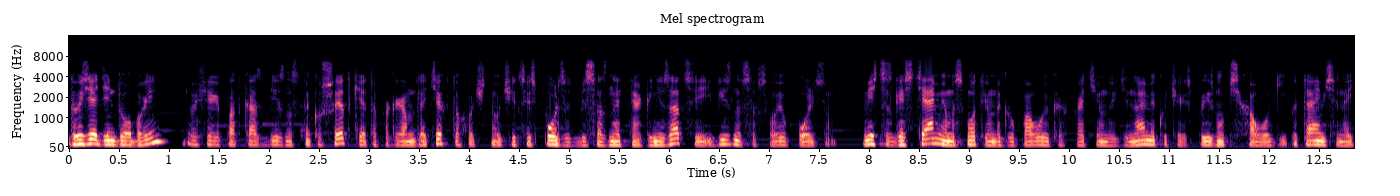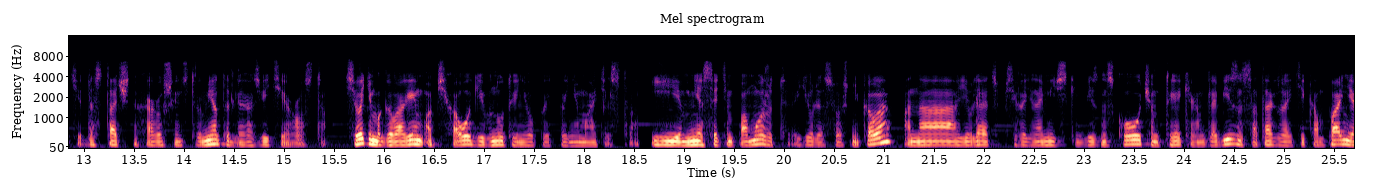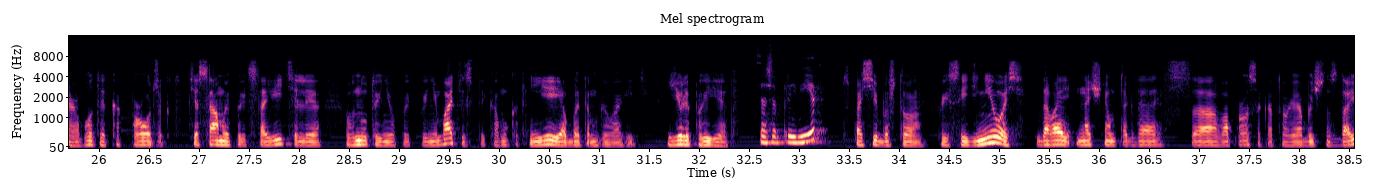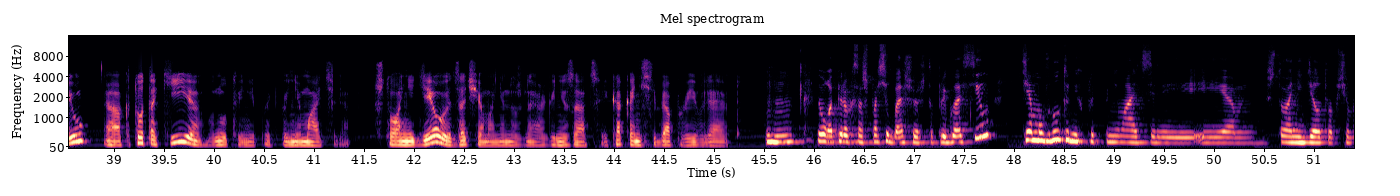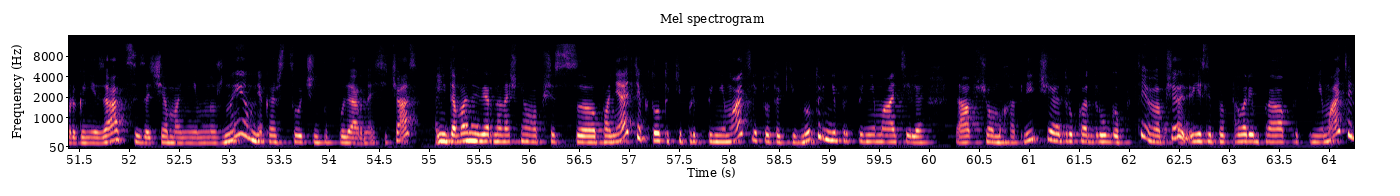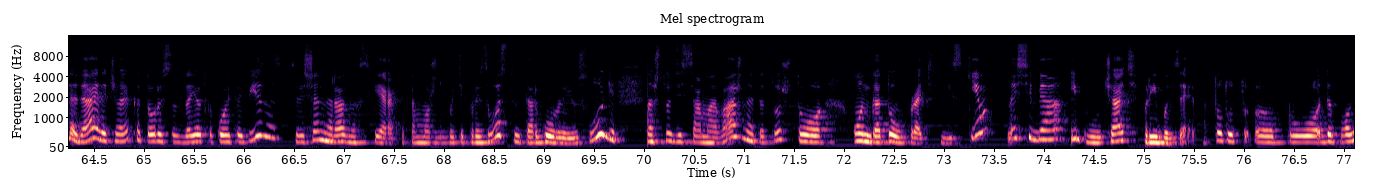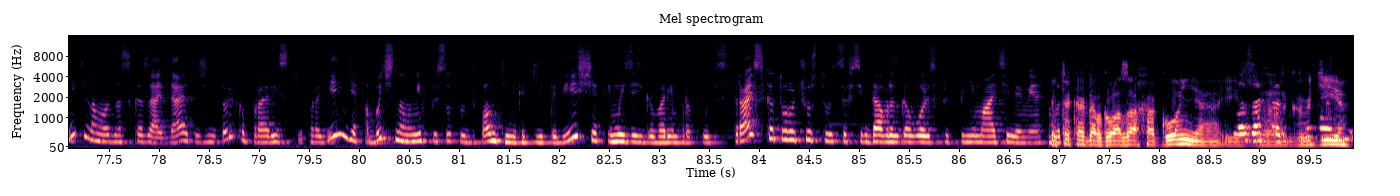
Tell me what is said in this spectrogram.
Друзья, день добрый. В эфире подкаст «Бизнес на кушетке». Это программа для тех, кто хочет научиться использовать бессознательные организации и бизнеса в свою пользу. Вместе с гостями мы смотрим на групповую и корпоративную динамику через призму психологии и пытаемся найти достаточно хорошие инструменты для развития роста. Сегодня мы говорим о психологии внутреннего предпринимательства. И мне с этим поможет Юлия Сошникова. Она является психодинамическим бизнес-коучем, трекером для бизнеса, а также IT-компании, работает как проект. Те самые представители внутреннего предпринимательства, и кому как не ей об этом говорить. Юля, привет. Саша, привет. Спасибо, что присоединилась. Давай начнем тогда с а, вопроса, который я обычно задаю. А, кто такие внутренние предприниматели? Что они делают, зачем они нужны организации, как они себя проявляют? Угу. Ну, во-первых, Саша, спасибо большое, что пригласил. Тему внутренних предпринимателей и что они делают вообще в организации, зачем они им нужны, мне кажется, очень популярная сейчас. И давай, наверное, начнем вообще с понятия, кто такие предприниматели, кто такие внутренние предприниматели, да, в чем их отличие друг от друга. И вообще, если поговорим про предпринимателя, да, это человек, который создает какой-то бизнес в совершенно разных сферах. Это может быть и производство, и торговля, и услуги. Но что здесь самое важное, это то, что он готов брать риски на себя и получать прибыль за это. Что тут э, про дополнительно можно сказать, да, это же не только про риски, про деньги. Обычно у них присутствуют дополнительные какие-то вещи, и мы здесь говорим про какую-то страсть, которую чувствуется всегда в разговоре с предпринимателями. Это вот. когда в глазах огонь, а из глазах груди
